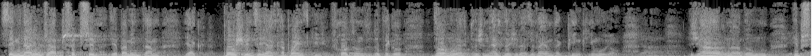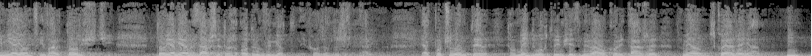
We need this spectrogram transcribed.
Seminarium trzeba przetrzymać. Ja pamiętam, jak po święceniach kapłańskich, wchodząc do tego domu, jak to się, jak to się nazywają, tak pięknie mówią, ziarna domu, nieprzymijających wartości, to ja miałem zawsze trochę odruch wymiotny, wchodząc do seminarium. Jak poczułem te, to mydło, w którym się zmywało korytarze, to miałem skojarzenia. Hmm,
